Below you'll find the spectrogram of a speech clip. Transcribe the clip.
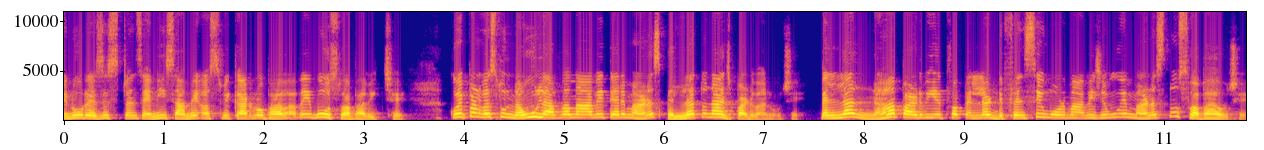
એનો રેઝિસ્ટન્સ એની સામે અસ્વીકારનો ભાવ આવે એ બહુ સ્વાભાવિક છે. કોઈ પણ વસ્તુ નવું લાવવામાં આવે ત્યારે માણસ પહેલાં તો ના જ પાડવાનું છે. પહેલાં ના પાડવી અથવા પહેલાં ડિફેન્સિવ મોડમાં આવી જવું એ માણસનો સ્વભાવ છે.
